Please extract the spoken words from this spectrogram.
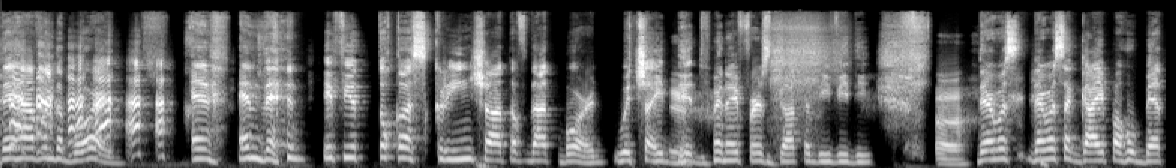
they have on the board. And and then if you took a screenshot of that board, which I did when I first got the DVD, Oh. there was there was a guy pa who bet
